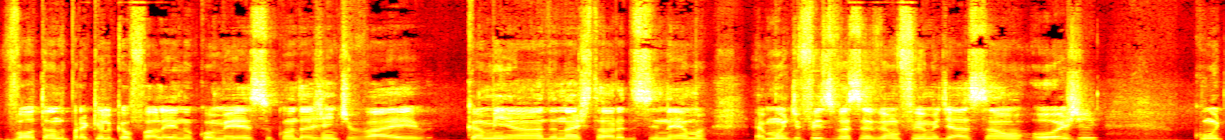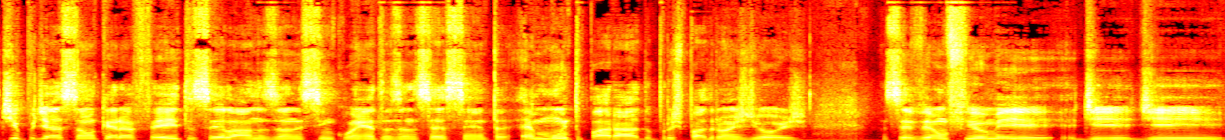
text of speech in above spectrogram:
voltando para aquilo que eu falei no começo, quando a gente vai caminhando na história do cinema, é muito difícil você ver um filme de ação hoje com o tipo de ação que era feito, sei lá, nos anos 50, nos anos 60. É muito parado para os padrões de hoje. Você vê um filme de, de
